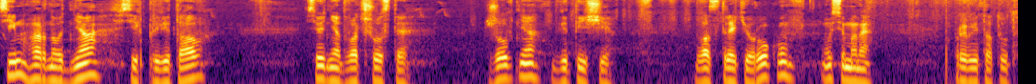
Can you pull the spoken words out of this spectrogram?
Всім гарного дня, всіх привітав. Сьогодні 26 жовтня 2023 року. Ось у мене привита тут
